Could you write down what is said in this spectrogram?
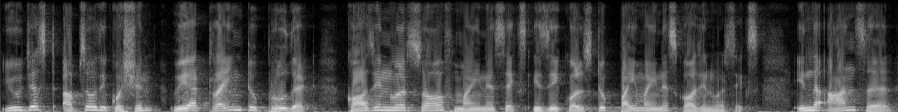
You just observe the question. We are trying to prove that cos inverse of minus x is equals to pi minus cos inverse x. In the answer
